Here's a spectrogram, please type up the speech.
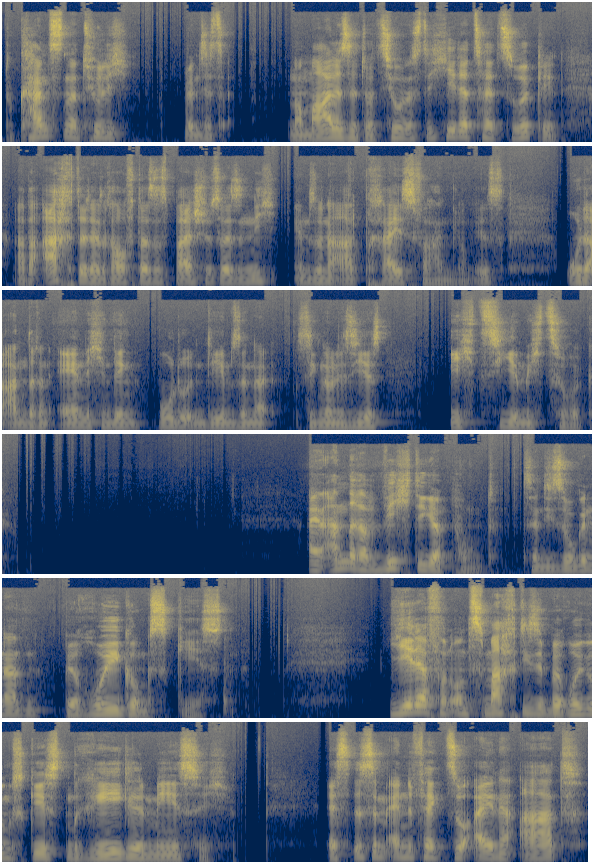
Du kannst natürlich, wenn es jetzt normale Situation ist, dich jederzeit zurücklehnen, aber achte darauf, dass es beispielsweise nicht in so einer Art Preisverhandlung ist oder anderen ähnlichen Dingen, wo du in dem Sinne signalisierst, ich ziehe mich zurück. Ein anderer wichtiger Punkt sind die sogenannten Beruhigungsgesten. Jeder von uns macht diese Beruhigungsgesten regelmäßig. Es ist im Endeffekt so eine Art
